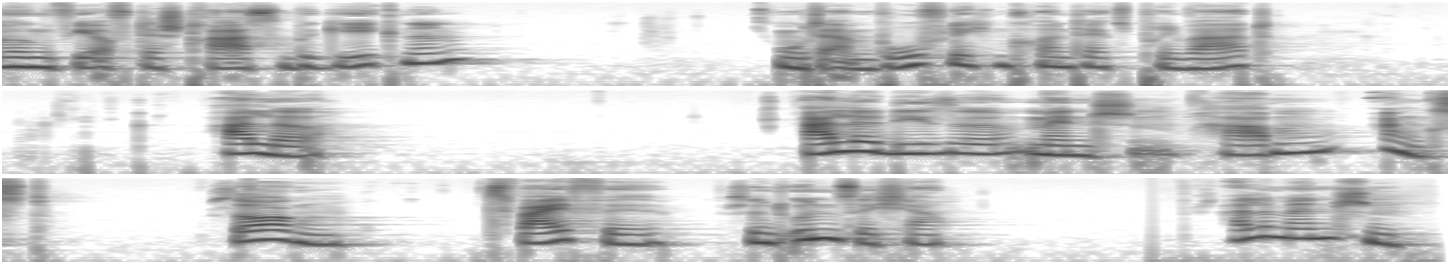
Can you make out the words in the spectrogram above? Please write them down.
irgendwie auf der Straße begegnen oder im beruflichen Kontext, privat. Alle, alle diese Menschen haben Angst, Sorgen, Zweifel, sind unsicher. Alle Menschen.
